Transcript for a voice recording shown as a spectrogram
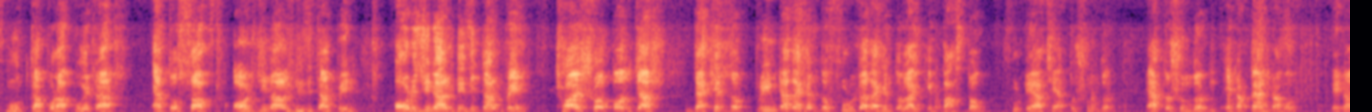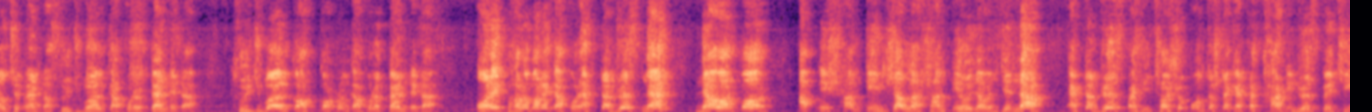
স্মুথ কাপড় আপু এটা। এত soft original digital print original digital print ছয়শো পঞ্চাশ। দেখেন তো প্রিন্টটা দেখেন তো ফুলটা দেখেন তো লাইক কি বাস্তব। ফুটে আছে, এত সুন্দর এত সুন্দর। এটা প্যান্টটা বল, এটা হচ্ছে প্যান্টটা সুইচ বয়েল কাপড়ের প্যান্ট এটা। সুইচ বয়েল কটন কাপড়ের প্যান্ট এটা। অনেক ভালো মানের কাপড়, একটা ড্রেস নেন, নেওয়ার পর আপনি শান্তি, ইনশাল্লাহ শান্তি হয়ে যাবেন যে না, একটা ড্রেস পাইছি, ছয়শো পঞ্চাশ টাকা একটা খাঁটি ড্রেস পেয়েছি,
